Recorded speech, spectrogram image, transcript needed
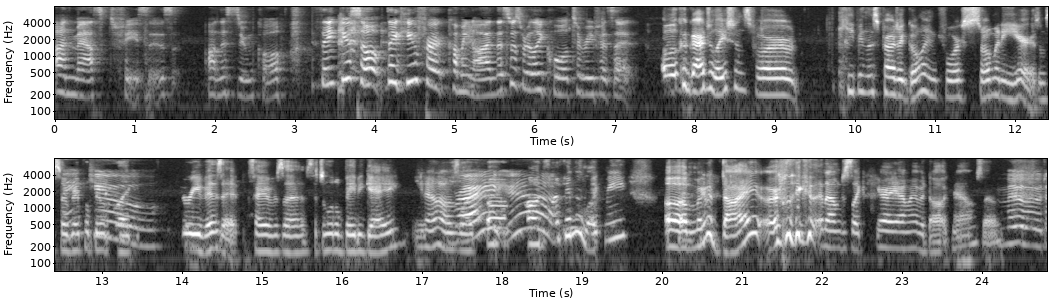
unmasked faces on this Zoom call. Thank you so thank you for coming on. This was really cool to revisit. well, congratulations for keeping this project going for so many years. I'm so Thank grateful to be able to, like you. revisit because I was a, such a little baby gay. You know, I was Right, like, oh, oh, does yeah. my family like me? Uh, am I gonna die? Or like, and I'm just like, here I am. I have a dog now, so Mood.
